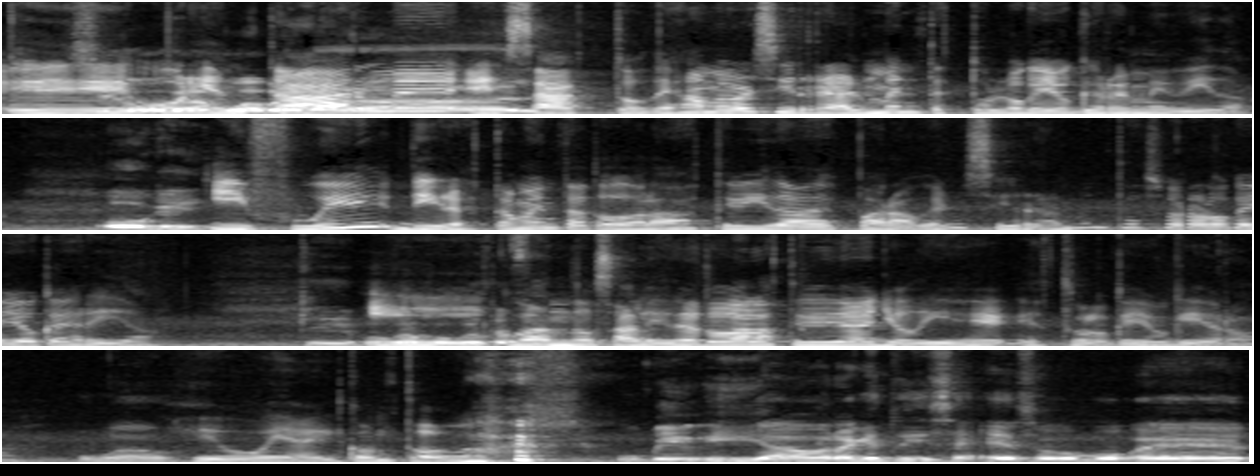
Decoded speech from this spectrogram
eh, Sí, a orientarme, exacto, déjame ver si realmente esto es lo que yo quiero en mi vida. que- Ok. Y fui directamente a todas las actividades para ver si realmente eso era lo que yo quería. Sí, poco a Y poco te cuando salí de todas las actividades, yo dije, esto es lo que yo quiero. Wow. Y voy a ir con todo. Y, y ahora que tú dices eso, como, eh,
